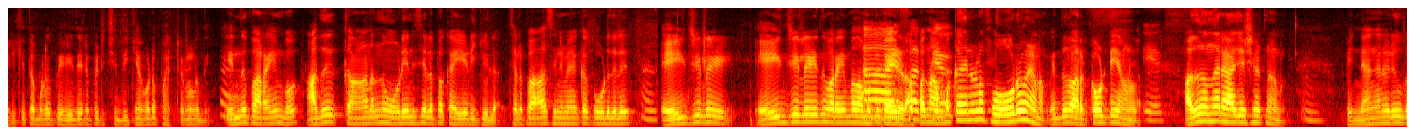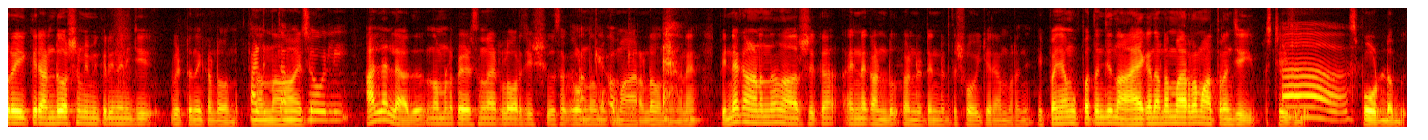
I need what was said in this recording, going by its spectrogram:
എനിക്ക് നമ്മൾ പെരീതിനെ പറ്റി ചിന്തിക്കാൻ കൂടെ പറ്റണുള്ളത്. എന്ന് പറയുമ്പോൾ അത് കാണുന്ന ഓഡിയൻസ് ചിലപ്പോൾ കൈയടിക്കില്ല ചിലപ്പോൾ ആ സിനിമയൊക്കെ കൂടുതൽ ഏഞ്ചിലേ ഏഞ്ചിൽ എന്ന് പറയുമ്പോൾ നമുക്ക് കൈയിടും അപ്പൊ നമുക്ക് അതിനുള്ള ഫ്ലോർ വേണം. ഇത് വർക്കൗട്ട് ചെയ്യാനുള്ള അത് തന്ന രാജേഷ് ചേട്ടനാണ് പിന്നെ അങ്ങനെ ഒരു ബ്രേക്ക് രണ്ട് വർഷം മിമിക്രിന്ന് എനിക്ക് വിട്ടു നിൽക്കേണ്ട വന്നു. നന്നായിട്ട്. ജോലി. അല്ലല്ല അത് നമ്മുടെ പേഴ്സണൽ ആയിട്ടുള്ള കുറച്ച് ഇഷ്യൂസ് ഒക്കെ കൊണ്ട് നമുക്ക് മാറേണ്ട വന്നു അങ്ങനെ. പിന്നെ കാണുന്ന നാർഷിക എന്നെ കണ്ടു കണ്ടിട്ട് എന്റെ അടുത്ത് ഷോയ്ക്ക് വരാൻ പറഞ്ഞു. ഇപ്പൊ ഞാൻ മുപ്പത്തഞ്ച് നായക നടന്മാരുടെ മാത്രം ചെയ്യും സ്റ്റേജിൽ സ്പോട്ട് ഡബ്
